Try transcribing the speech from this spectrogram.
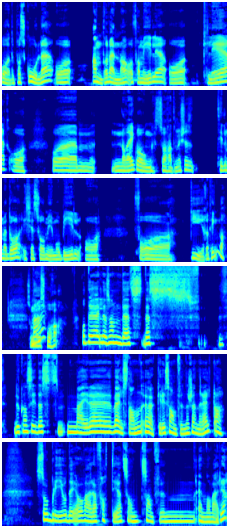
Både på skole og andre venner og familie og klær og, og um, når jeg var ung, så hadde vi ikke, til og med da, ikke så mye mobil og for dyre ting, da, som Nei. vi skulle ha. Og det liksom det, det du kan si dess mer velstanden øker i samfunnet generelt, da, så blir jo det å være fattig i et sånt samfunn enda verre.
